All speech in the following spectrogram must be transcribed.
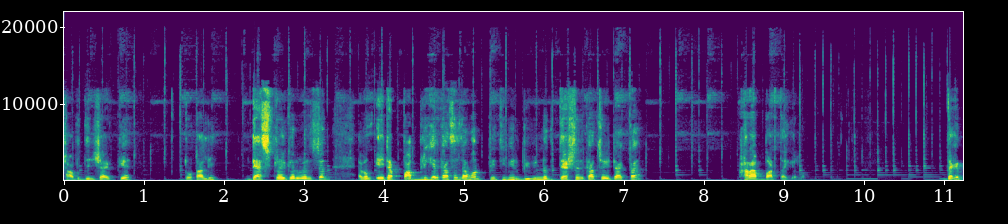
সাবুদ্দিন সাহেবকে টোটালি ডেস্ট্রয় করে ফেলেছেন এবং এটা পাবলিকের কাছে যেমন পৃথিবীর বিভিন্ন দেশের কাছে এটা একটা খারাপ বার্তা গেল। দেখেন,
